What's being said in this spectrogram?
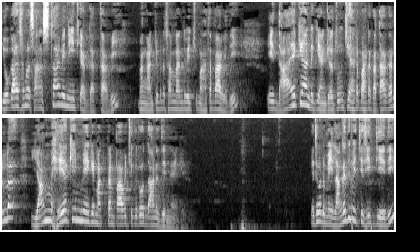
යෝගාශ්‍රම සංස්ථාවේ නීතියක් ගත්තා වි මම අන්තිමට සම්බන්ධ වෙච්ච මහතපාවේදී ඒ දායකයන්ට කියන් කියලා 365ට කතා කරලා යම් හේයකින් මේකේ මත්පැන් පාවිච්චි කරොත් දාන දෙන්නේ නැහැ කියලා. එතකොට මේ ළඟදි වෙච්ච සිද්ධියේදී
